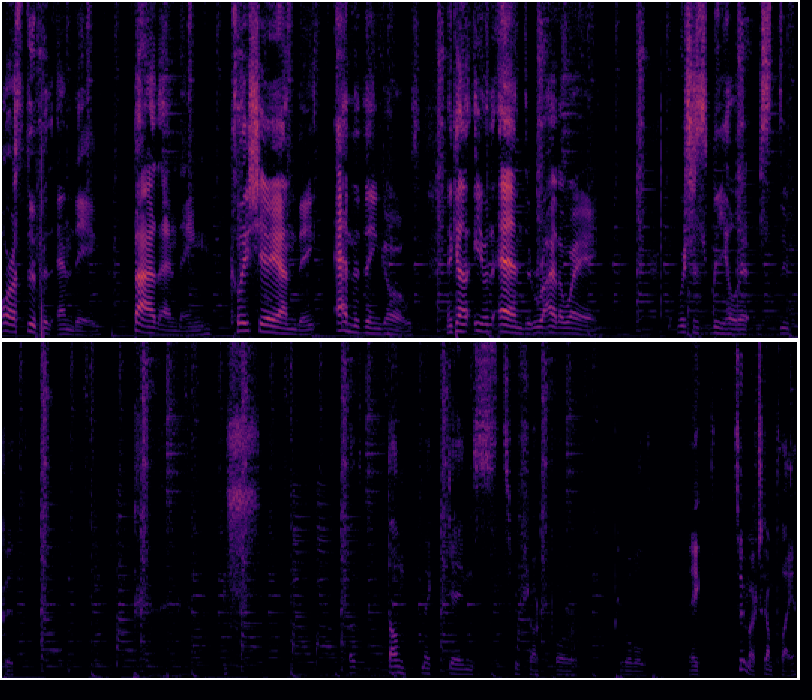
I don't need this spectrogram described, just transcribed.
or a stupid ending, bad ending, cliche ending, anything goes. It can even end right away. Which is really stupid. Don't make games too short or people will make too much complain.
